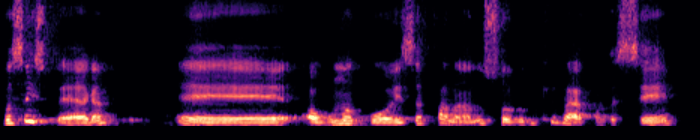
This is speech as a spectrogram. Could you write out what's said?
Você espera é, alguma coisa falando sobre o que vai acontecer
